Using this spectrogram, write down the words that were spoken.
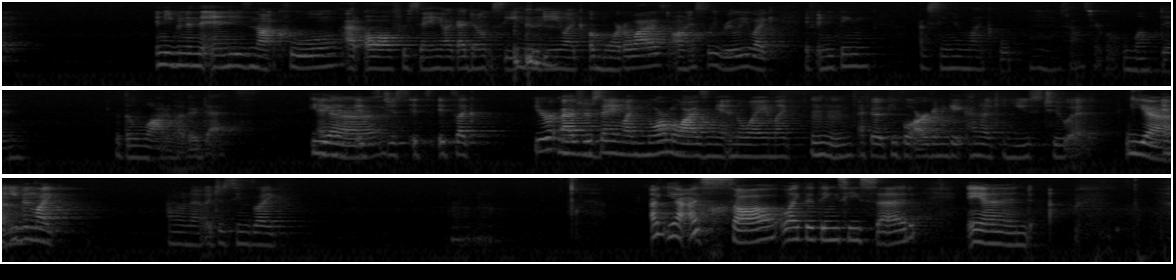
And even in the end, he's not cool at all for saying, like, I don't see him being, like, immortalized, honestly, really. Like, if anything, I've seen him, like, mm, sounds terrible, lumped in with a lot of other deaths. And yeah. it, it's just, it's, it's like, you're, as you're saying, like, normalizing it in a way, and, like, mm-hmm. I feel like people are going to get kind of, like, used to it. Yeah. And even, like, I don't know, it just seems like, I don't know. I, yeah, I saw like the things he said, and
